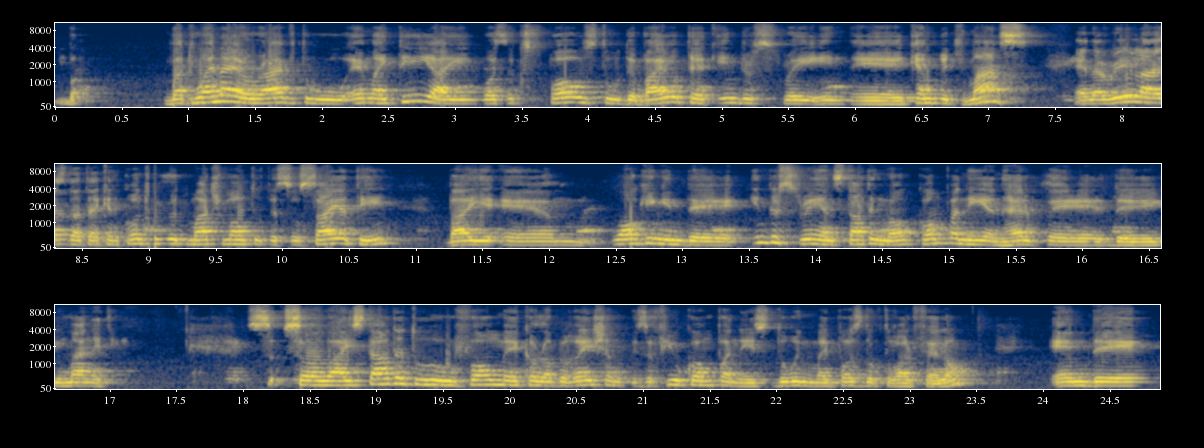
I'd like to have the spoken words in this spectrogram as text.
But, but when I arrived to MIT, I was exposed to the biotech industry in uh, Cambridge, Mass, and I realized that I can contribute much more to the society by um, working in the industry and starting my own company and help uh, the humanity. So, so, I started to form a collaboration with a few companies during my postdoctoral fellow. And uh,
